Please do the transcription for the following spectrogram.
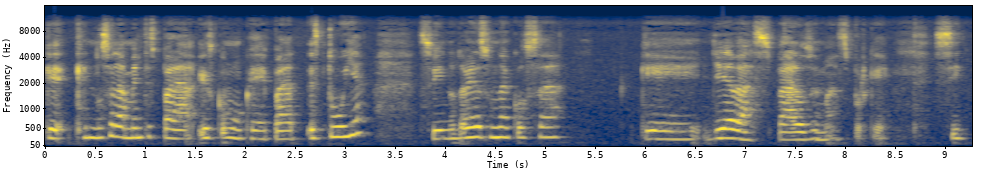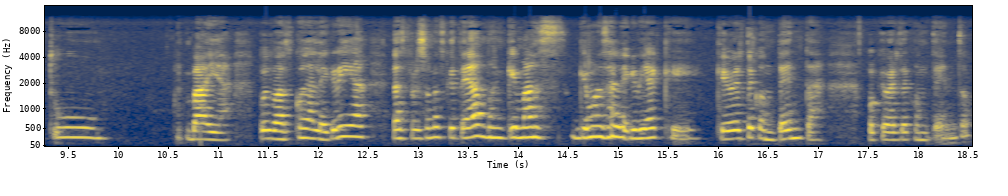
que, que no solamente es para, es como que para, es tuya, sino también es una cosa que llevas para los demás, porque si tú vaya, pues vas con alegría, las personas que te aman, qué más, qué más alegría que, que verte contenta o que verte contento.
